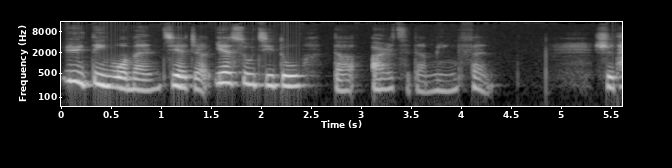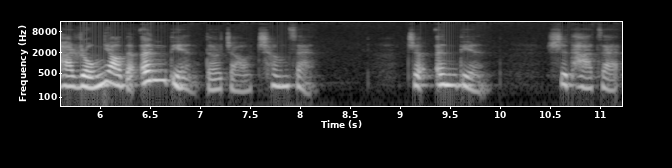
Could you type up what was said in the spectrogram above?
预定我们借着耶稣基督的儿子的名分，使他荣耀的恩典得着称赞。这恩典是他在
